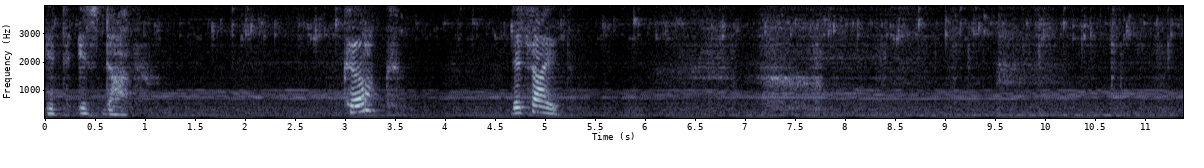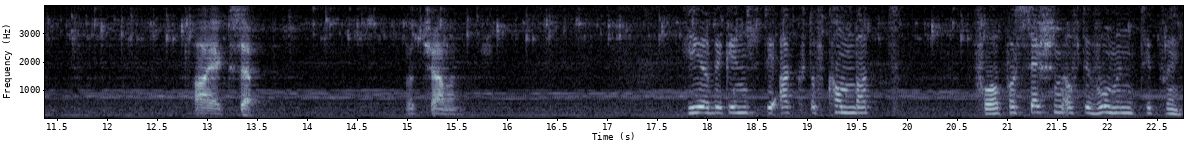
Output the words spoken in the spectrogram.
It is done. Kirk, decide. I accept the challenge. Here begins the act of combat for possession of the woman T'Pring.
